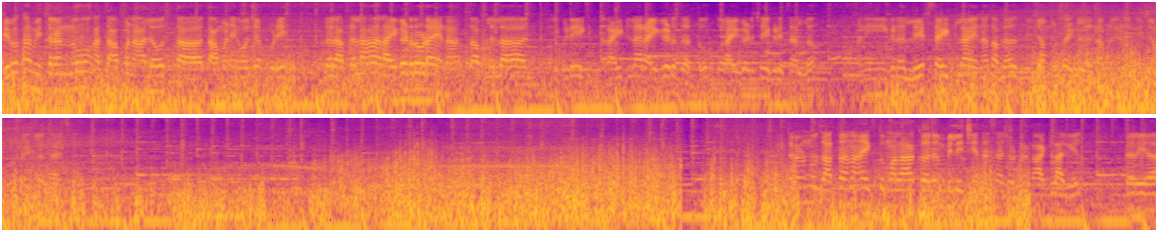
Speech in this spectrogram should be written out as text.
हे बघा मित्रांनो आता आपण आलो आहोत ता तामणेगावच्या पुढे. तर आपल्याला हा रायगड रोड आहे ना तर आपल्याला इकडे एक राईटला रायगड जातो. रायगडच्या इकडे चाललं. आणि इकडे लेफ्ट साईडला आहे ना तर आपल्याला निजामपूर साईडला जायचं. आपल्याला इकडे निजामपूर साईडला जायचं मित्रांनो जाताना एक तुम्हाला करंबिलीची तसा छोटा घाट लागेल. तर या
